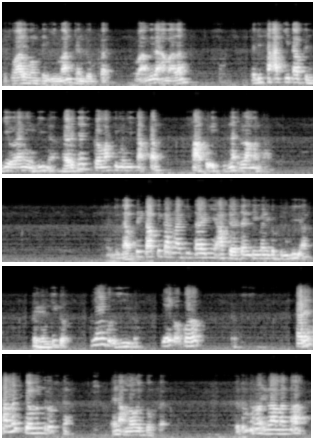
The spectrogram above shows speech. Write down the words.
Kecuali wong sing iman dan tobat. Wa amila amalan jadi saat kita benci orang yang zina, harusnya juga masih menyisakan satu istilah ilaman taba. Tapi, tapi karena kita ini ada sentimen kebencian, berhenti kok. Ya kok zina, ya kok korup. Harusnya sama juga meneruskan. Enak mau tobat. Tetap perlu ilaman tak.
